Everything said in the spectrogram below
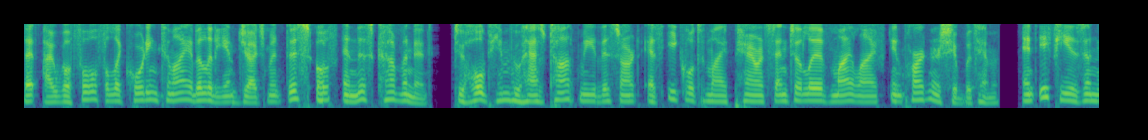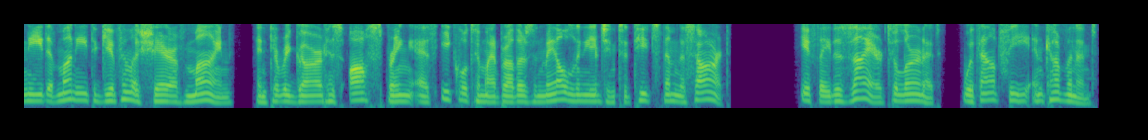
that I will fulfill according to my ability and judgment this oath and this covenant, to hold him who has taught me this art as equal to my parents and to live my life in partnership with him, and if he is in need of money to give him a share of mine, and to regard his offspring as equal to my brothers in male lineage and to teach them this art. If they desire to learn it, without fee and covenant,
